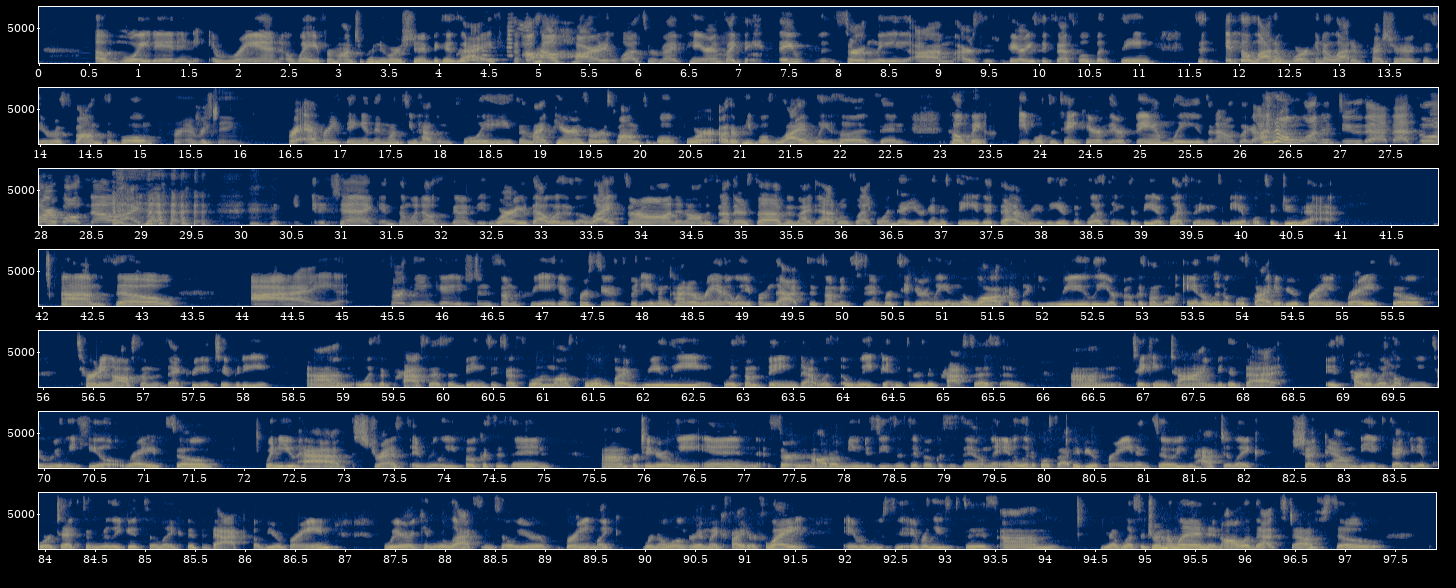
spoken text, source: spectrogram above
avoided and ran away from entrepreneurship because? I saw how hard it was for my parents. Like they, they certainly um, are very successful, but seeing it's a lot of work and a lot of pressure because you're responsible for everything. For everything, and then once you have employees, and my parents were responsible for other people's livelihoods and helping mm-hmm people to take care of their families and I was like I don't want to do that that's horrible no I get a check and someone else is going to be worried about whether the lights are on and all this other stuff. And my dad was like, one day you're going to see that that really is a blessing to be a blessing and to be able to do that. Um, so I certainly engaged in some creative pursuits, but even kind of ran away from that to some extent, particularly in the law, because like you really are focused on the analytical side of your brain, right? So turning off some of that creativity um, was a process of being successful in law school, but really was something that was awakened through the process of um, taking time because that is part of what helped me to really heal, right? So when you have stress, it really focuses in, um, particularly in certain autoimmune diseases, it focuses in on the analytical side of your brain. And so you have to like shut down the executive cortex and really get to like the back of your brain where it can relax until your brain like we're no longer in like fight or flight. It releases it releases um, you have less adrenaline and all of that stuff. So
